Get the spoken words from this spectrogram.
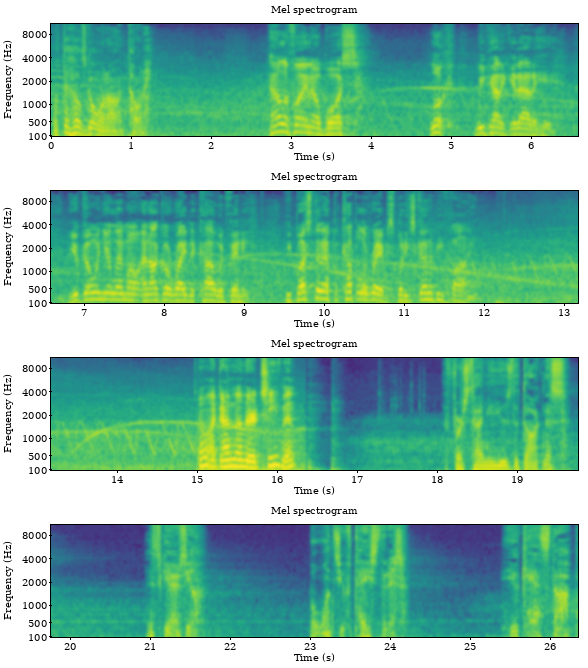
What the hell's going on, Tony? Hell if I know, boss. Look, we gotta get out of here. You go in your limo, and I'll go ride in the car with Vinny. He busted up a couple of ribs, but he's gonna be fine. Oh, I got another achievement. The first time you use the darkness, it scares you. But once you've tasted it, you can't stop.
